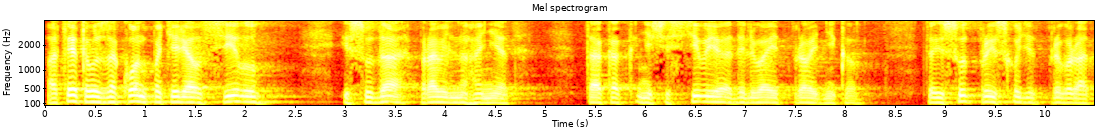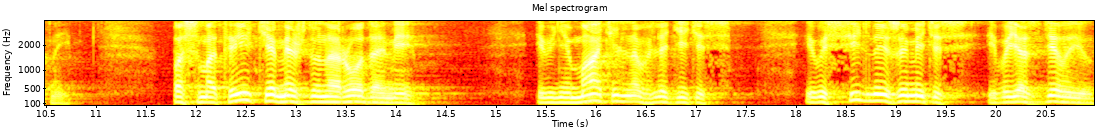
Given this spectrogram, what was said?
От этого закон потерял силу, и суда правильного нет, так как нечестивые одолевает праведников, то и суд происходит превратный. Посмотрите между народами, и внимательно вглядитесь, и вы сильно изумитесь, ибо я сделаю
